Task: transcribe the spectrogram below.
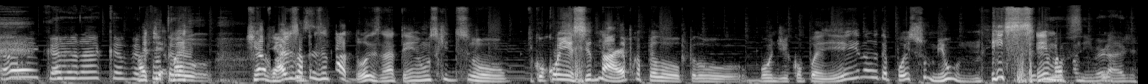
Ai, caraca, velho. Mas Puta, mas- tinha vários apresentadores, né? Tem uns que ficou conhecido na época pelo, pelo Bom Dia e Companhia e no- depois sumiu. Nem sei, mas sim, verdade.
